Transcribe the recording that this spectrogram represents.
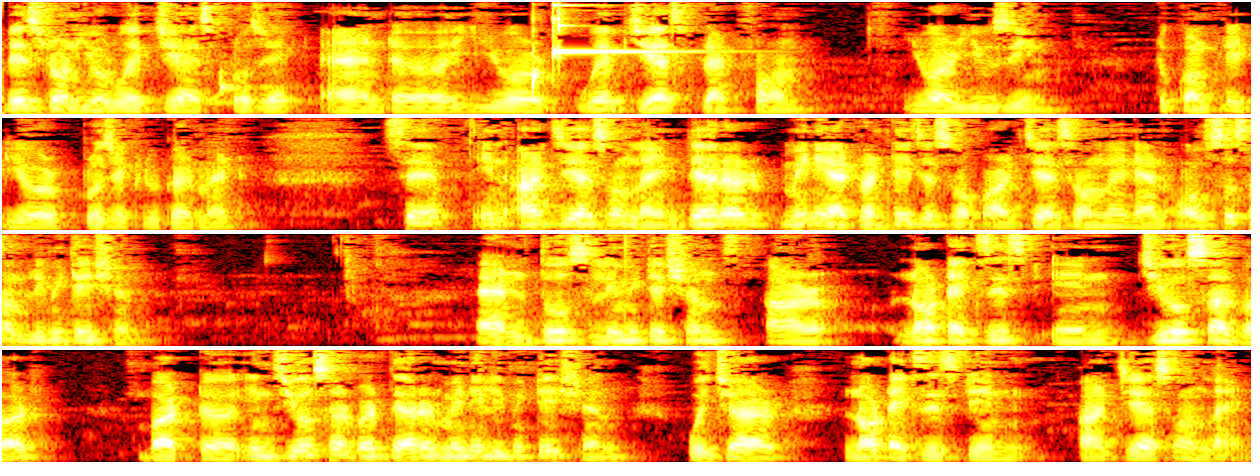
based on your WebGIS project and uh, your WebGIS platform you are using to complete your project requirement. Say in ArcGIS Online, there are many advantages of ArcGIS Online and also some limitation. And those limitations are not exist in GeoServer, but uh, in GeoServer there are many limitations which are not exist in ArcGIS Online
